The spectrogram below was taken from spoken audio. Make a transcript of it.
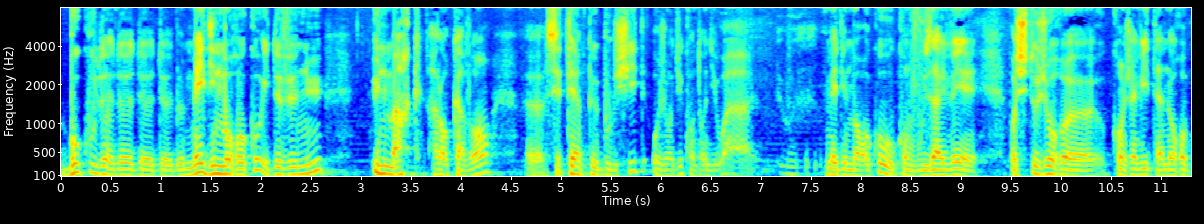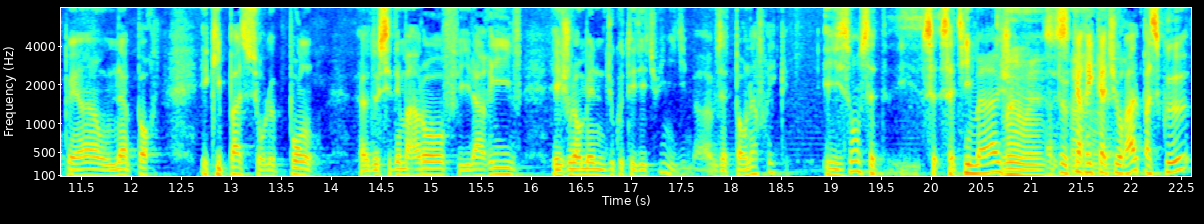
beaucoup de, de, de, Made in Morocco est devenu une marque, alors qu'avant, euh, c'était un peu bullshit. Aujourd'hui, quand on dit Made in Morocco, ou quand vous avez. Moi, je suis toujours, euh, quand j'invite un Européen ou n'importe, et qui passe sur le pont euh, de Sidi Marouf, il arrive, et je l'emmène du côté des Tuines, il dit bah, Vous n'êtes pas en Afrique. Et ils ont cette, cette image un peu caricaturale parce que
